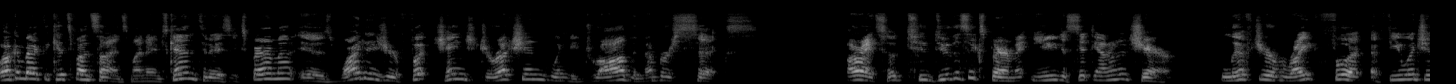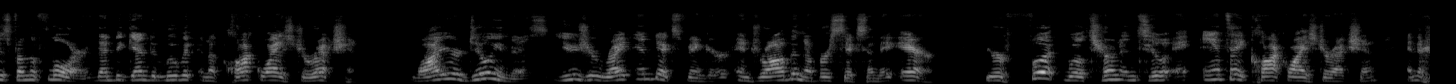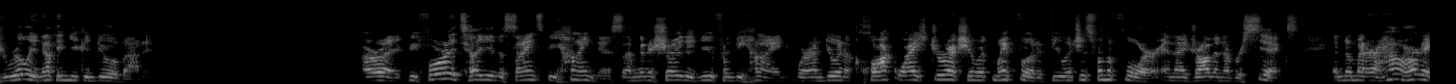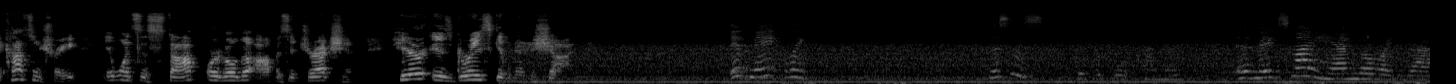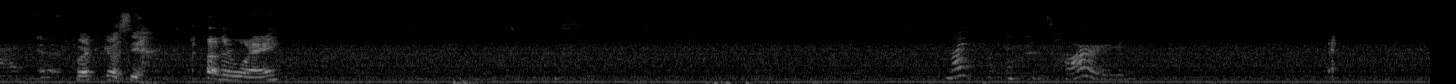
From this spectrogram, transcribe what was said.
Welcome back to Kids Fun Science. My name's Ken. Today's experiment is why does your foot change direction when you draw the number 6? Alright, so to do this experiment, you need to sit down in a chair, lift your right foot a few inches from the floor, then begin to move it in a clockwise direction. While you're doing this, use your right index finger and draw the number 6 in the air. Your foot will turn into an anti-clockwise direction and there's really nothing you can do about it. All right, before I tell you the science behind this, I'm going to show you the view from behind where I'm doing a clockwise direction with my foot a few inches from the floor and I draw the number 6 and no matter how hard I concentrate, it wants to stop or go the opposite direction. Here is Grace giving it a shot. It may, like, this is difficult, kind of. It makes my hand go like foot goes the other way. My it's hard.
